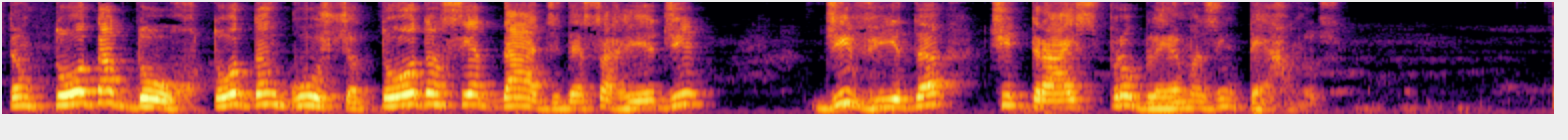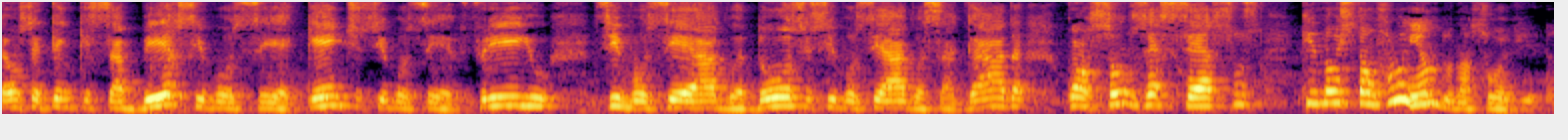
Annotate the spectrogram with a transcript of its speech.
Então, toda dor, toda angústia, toda ansiedade dessa rede de vida te traz problemas internos. Então você tem que saber se você é quente, se você é frio, se você é água doce, se você é água salgada, quais são os excessos que não estão fluindo na sua vida.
